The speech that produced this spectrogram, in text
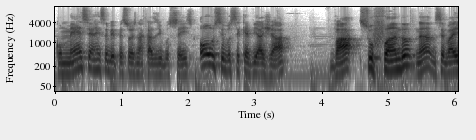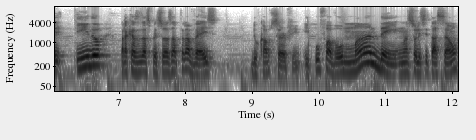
comecem a receber pessoas na casa de vocês, ou se você quer viajar, vá surfando, né? Você vai indo para a casa das pessoas através do Couchsurfing. E por favor, mandem uma solicitação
